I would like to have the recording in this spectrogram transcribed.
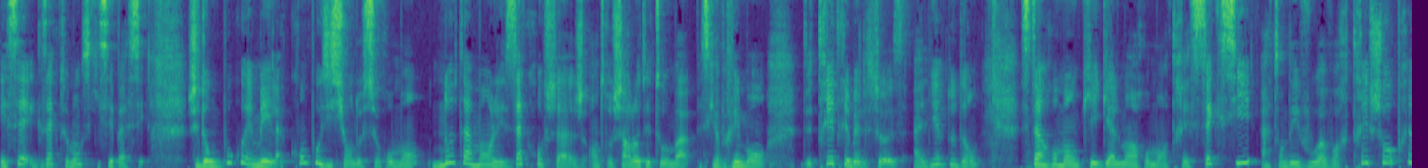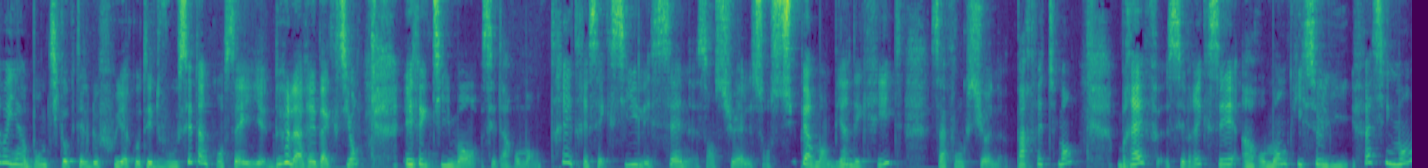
et c'est exactement ce qui s'est passé. J'ai donc beaucoup aimé la de ce roman, notamment les accrochages entre Charlotte et Thomas, parce qu'il y a vraiment de très très belles choses à lire dedans. C'est un roman qui est également un roman très sexy. Attendez-vous à voir très chaud, prévoyez un bon petit cocktail de fruits à côté de vous, c'est un conseil de la rédaction. Effectivement, c'est un roman très très sexy, les scènes sensuelles sont superbement bien décrites, ça fonctionne parfaitement. Bref, c'est vrai que c'est un roman qui se lit facilement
